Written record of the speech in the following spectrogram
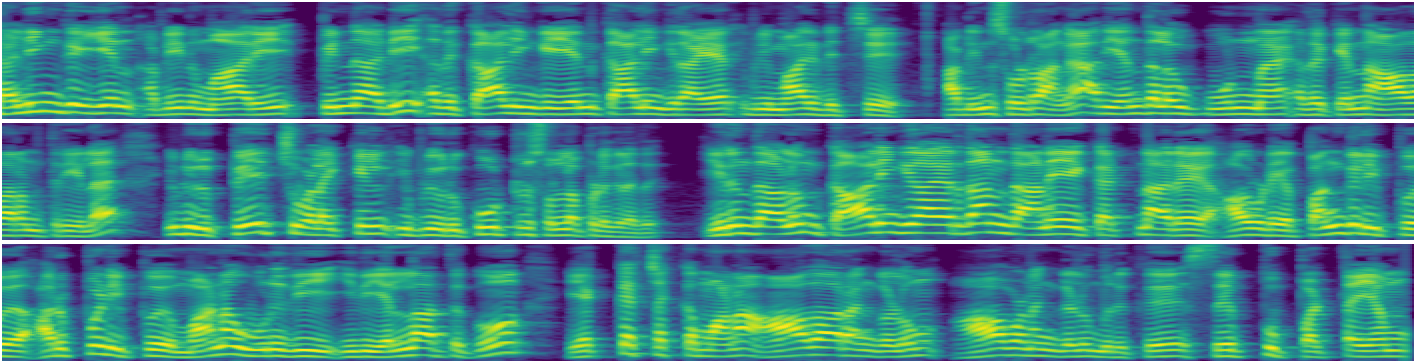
கலிங்கையன் அப்படின்னு மாறி பின்னாடி அது காலிங்கையன் காளிங்கராயர் இப்படி மாறிடுச்சு அப்படின்னு சொல்கிறாங்க அது எந்த அளவுக்கு உண்மை? அதற்கு என்ன ஆதாரம் தெரியல. இப்படி ஒரு பேச்சு வழக்கில் இப்படி ஒரு கூற்று சொல்லப்படுகிறது. இருந்தாலும் காளிங்கராயர் தான் இந்த அணையை கட்டினாரு. அவருடைய பங்களிப்பு அர்ப்பணிப்பு மன உறுதி இது எல்லாத்துக்கும் எக்கச்சக்கமான ஆதாரங்களும் ஆவணங்களும் இருக்குது செப்பு பட்டயம்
